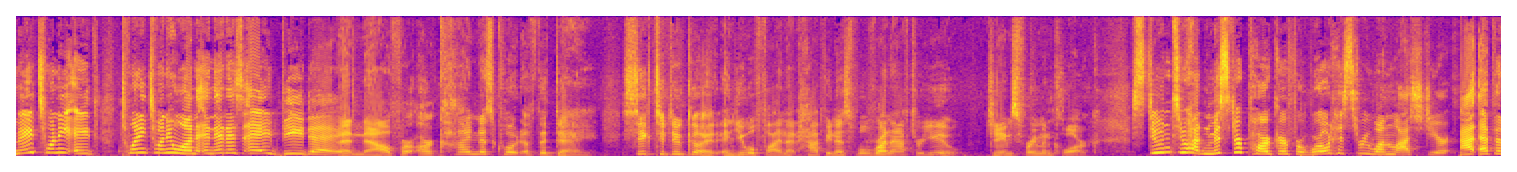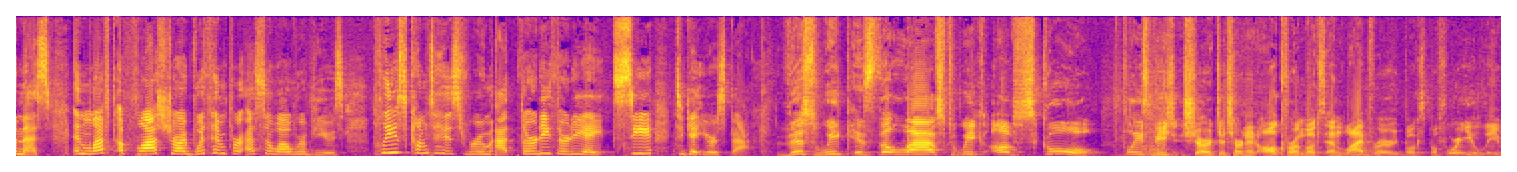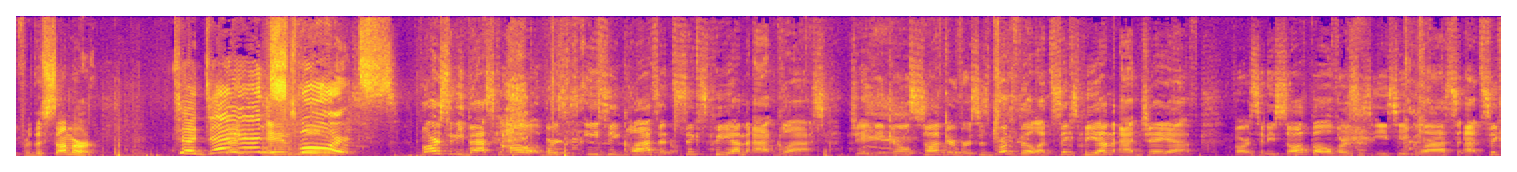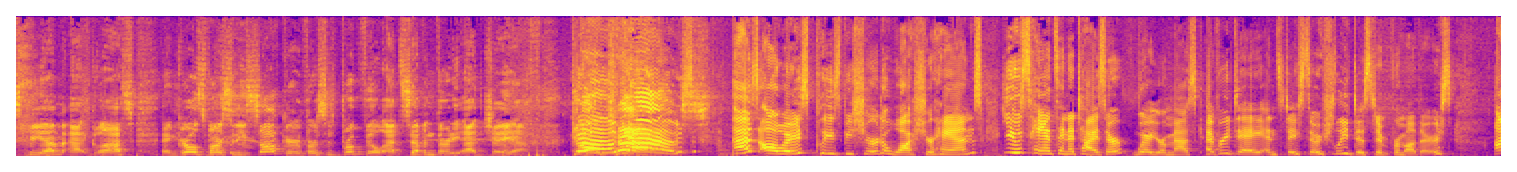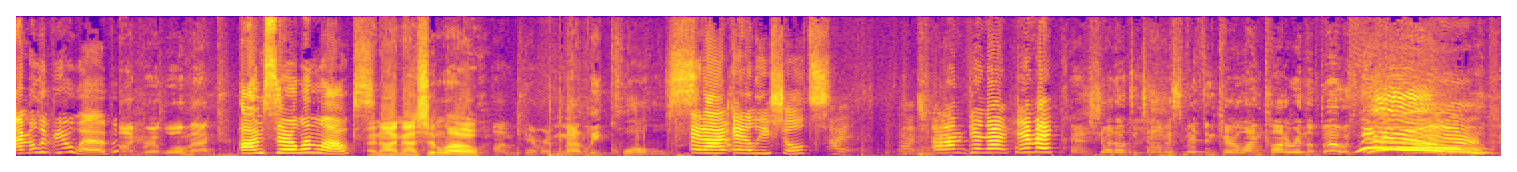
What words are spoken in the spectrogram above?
May 28th, 2021, and it is a B day. And now for our kindness quote of the day. Seek to do good, and you will find that happiness will run after you. James Freeman Clarke. Students who had Mr. Parker for World History 1 last year at FMS and left a flash drive with him for SOL reviews, please come to his room at 3038C to get yours back. This week is the last week of school. Please be sure to turn in all Chromebooks and library books before you leave for the summer. Today in in sports. Varsity basketball versus EC Glass at 6 p.m. at Glass. JV girls soccer versus Brookville at 6 p.m. at JF. Varsity softball versus EC Glass at 6 p.m. at Glass. And girls varsity soccer versus Brookville at 7:30 at JF. Go, Cavs! As always, please be sure to wash your hands, use hand sanitizer, wear your mask every day, and stay socially distant from others. I'm Olivia Webb. I'm Brett Womack. I'm Sarah Lynn Laux. And I'm Ashton Lowe. I'm Cameron Natalie Qualls. And I'm Annalise Schultz. I'm Jenna Himmick. And shout out to Thomas Smith and Caroline Cotter in the booth. Woo!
